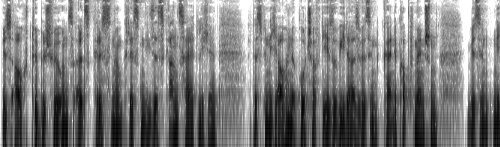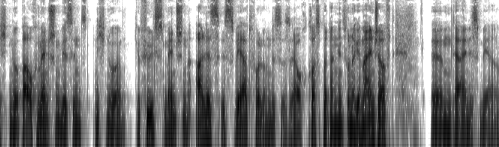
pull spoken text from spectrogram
ist auch typisch für uns als Christinnen und Christen, dieses ganzheitliche. Das finde ich auch in der Botschaft Jesu wieder. Also wir sind keine Kopfmenschen, wir sind nicht nur Bauchmenschen, wir sind nicht nur Gefühlsmenschen. Alles ist wertvoll und es ist ja auch kostbar dann in so einer Gemeinschaft. Ähm, der eine ist mehr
